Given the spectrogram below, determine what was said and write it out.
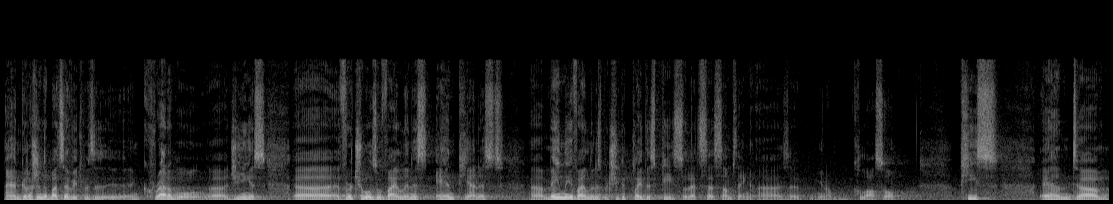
And Grażyna Bacewicz was an incredible uh, genius, uh, a virtuoso violinist and pianist, uh, mainly a violinist, but she could play this piece, so that says something. Uh, it's a you know, colossal piece. And um,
